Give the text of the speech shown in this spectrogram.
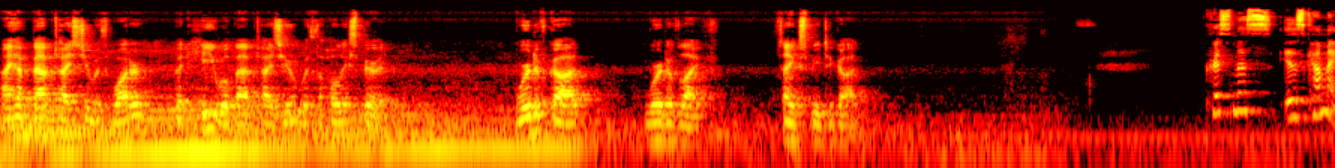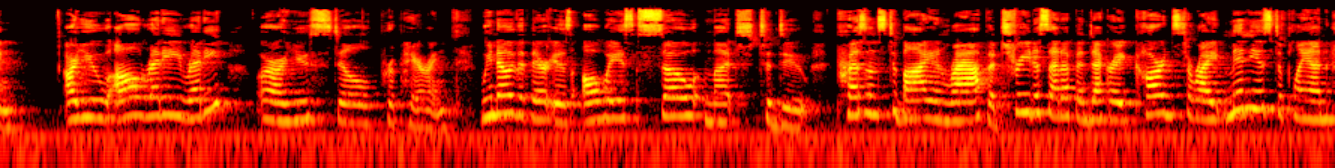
I have baptized you with water, but he will baptize you with the Holy Spirit. Word of God, word of life. Thanks be to God. Christmas is coming. Are you already ready or are you still preparing? We know that there is always so much to do. Presents to buy and wrap, a tree to set up and decorate, cards to write, menus to plan,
